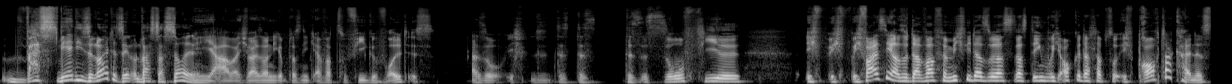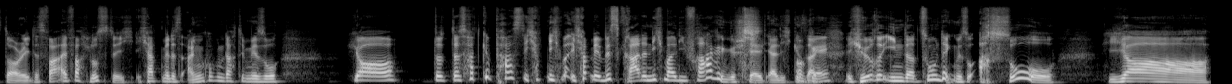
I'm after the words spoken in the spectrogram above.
was, wer diese Leute sind und was das soll. Ja, aber ich weiß auch nicht, ob das nicht einfach zu viel gewollt ist. Also ich, das, das, das ist so viel. Ich, ich, ich weiß nicht, also da war für mich wieder so das, das Ding, wo ich auch gedacht habe, so, ich brauche da keine Story. Das war einfach lustig. Ich habe mir das angeguckt und dachte mir so, ja, das, das hat gepasst. Ich habe nicht mal, ich habe mir bis gerade nicht mal die Frage gestellt, ehrlich gesagt. Okay. Ich höre ihnen dazu und denke mir so, ach so, ja.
